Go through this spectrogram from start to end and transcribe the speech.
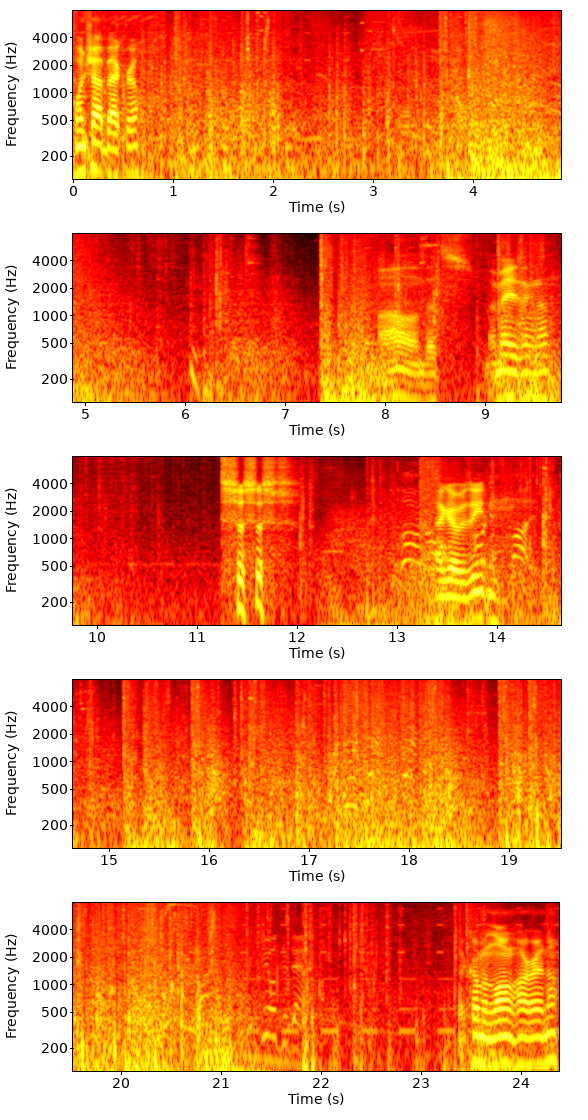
One shot back rail. Oh, that's amazing then. that guy was eating. They're coming long hard right now.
